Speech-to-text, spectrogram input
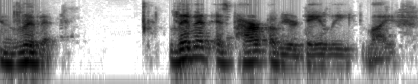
and live it. Live it as part of your daily life.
